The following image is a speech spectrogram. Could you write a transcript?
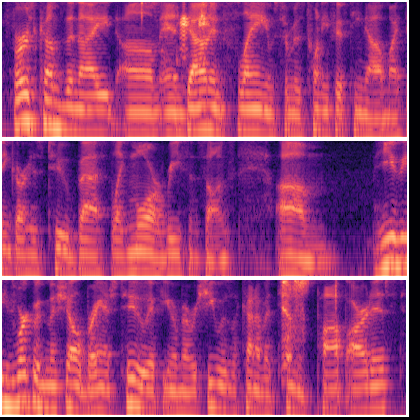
first comes the night um, and Down in Flames from his 2015 album. I think are his two best, like more recent songs. Um, he's he's worked with Michelle Branch too. If you remember, she was kind of a teen yes. pop artist.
